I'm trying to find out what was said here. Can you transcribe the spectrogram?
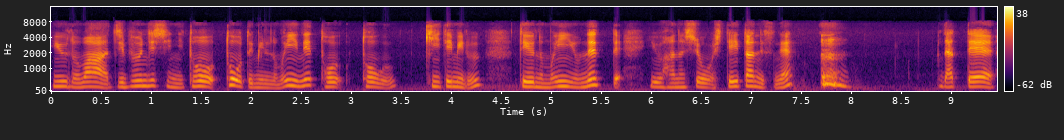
いうのは自分自身に問うてみるのもいいね問う聞いてみるっていうのもいいよねっていう話をしていたんですね。だって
